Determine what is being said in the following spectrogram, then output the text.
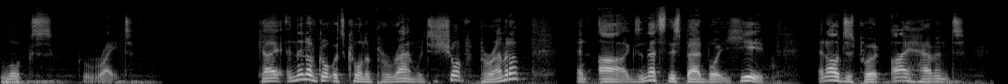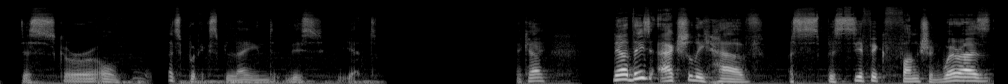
looks great. Okay, and then I've got what's called a param, which is short for parameter, and args, and that's this bad boy here. And I'll just put, I haven't described, oh, let's put explained this yet. Okay, now these actually have a specific function, whereas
